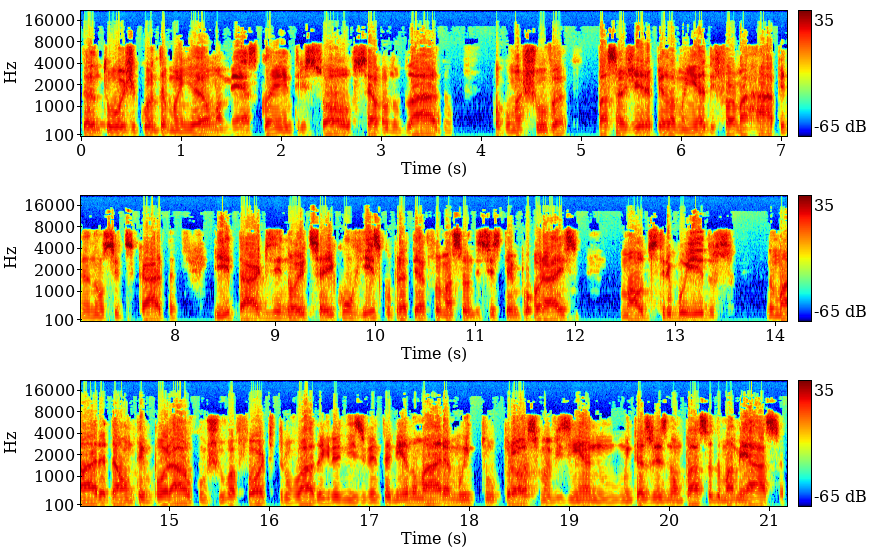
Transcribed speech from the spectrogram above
tanto hoje quanto amanhã, uma mescla entre sol, céu nublado, alguma chuva passageira pela manhã de forma rápida, não se descarta, e tardes e noites aí com risco para ter a formação desses temporais mal distribuídos. Numa área dá um temporal com chuva forte, trovada, granizo e ventania, numa área muito próxima, vizinha, muitas vezes não passa de uma ameaça.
